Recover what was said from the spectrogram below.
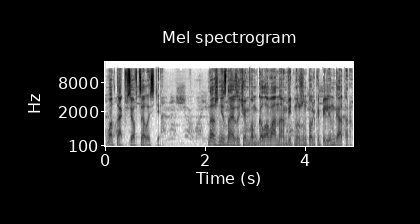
Вот так, все в целости. Даже не знаю, зачем вам голова, нам ведь нужен только пеленгатор.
